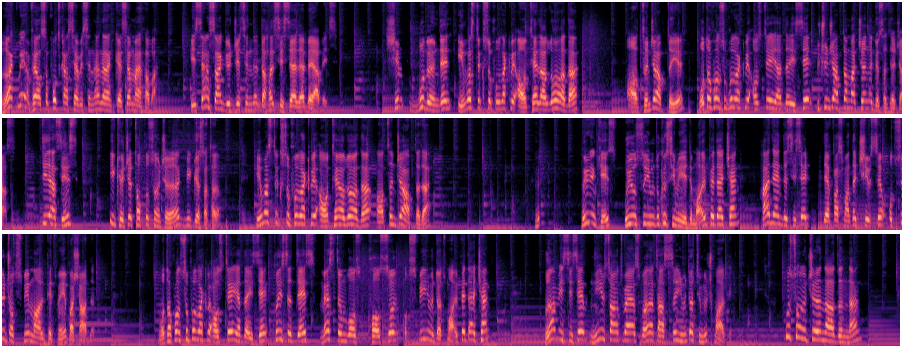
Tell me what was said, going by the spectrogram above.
Rugby Efendim Podcast servisinden herkese merhaba. Biz Sensan Gürcesi'nde daha sizlerle beraberiz. Şimdi bu bölümde Investik Super Rugby Aotearoa'da 6. haftayı, Vodafone Super Rugby Avustralya'da ise 3. hafta maçlarını göz atacağız. Dilerseniz ilk önce toplu sonuçlara bir göz atalım. Investik Super Rugby Aotearoa'da 6. haftada Hurricanes yılsı 29-27 mağlup ederken Highlanders ise deplasmanda Chiefs'i 33-31 mağlup etmeyi başardı. Vodafone Super Rugby Avustralya'da ise Crystal Death Western Falls'u 31-24 mağlup ederken Brumbies ise New South Wales Waratahs'ı 24-23 mağlup etti. Bu sonuçların ardından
